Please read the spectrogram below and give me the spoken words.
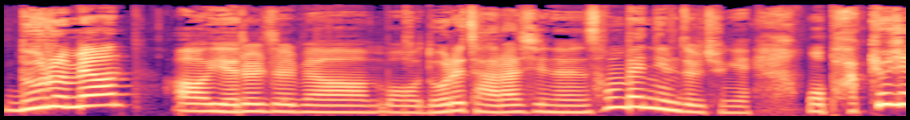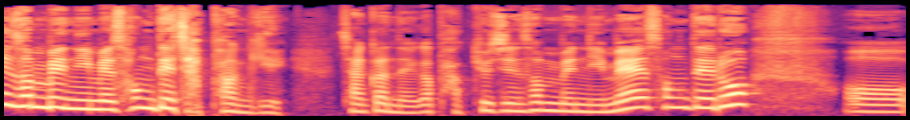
누르면, 어, 예를 들면, 뭐, 노래 잘하시는 선배님들 중에, 뭐, 박효신 선배님의 성대 자판기. 잠깐 내가 박효신 선배님의 성대로, 어,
